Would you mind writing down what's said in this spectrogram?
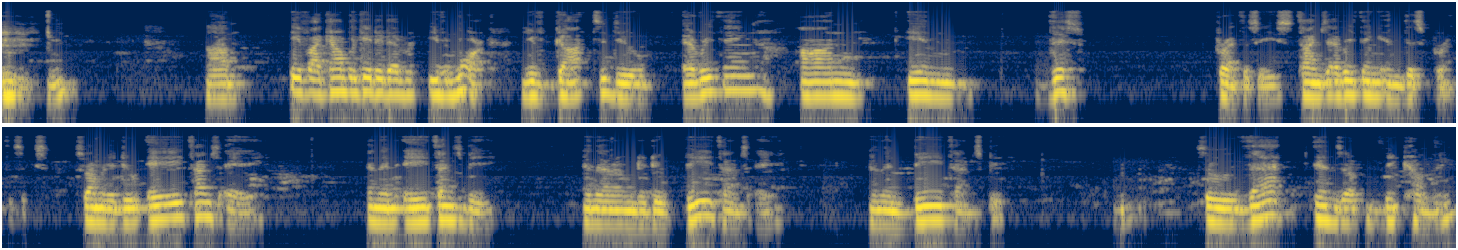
um, if I complicate it ever, even more, you've got to do everything on in this parentheses times everything in this parentheses. So I'm going to do A times A, and then A times B, and then I'm going to do B times A, and then B times B. So that ends up becoming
